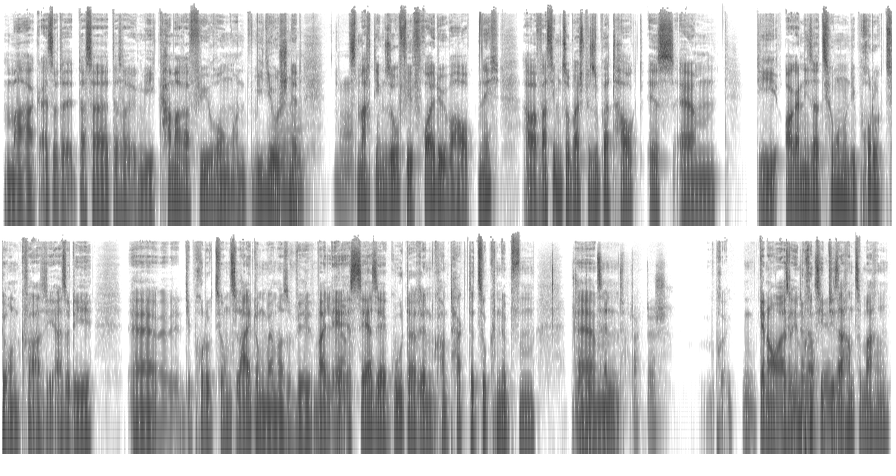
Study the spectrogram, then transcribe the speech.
mag. Also, dass er, dass er irgendwie Kameraführung und Videoschnitt, mhm. ja. das macht ihm so viel Freude überhaupt nicht. Aber was ihm zum Beispiel super taugt, ist ähm, die Organisation und die Produktion quasi. Also die, äh, die Produktionsleitung, wenn man so will, weil er ja. ist sehr, sehr gut darin, Kontakte zu knüpfen. Produzent ähm, praktisch. Genau, also Kennt im Prinzip die Sachen zu machen,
